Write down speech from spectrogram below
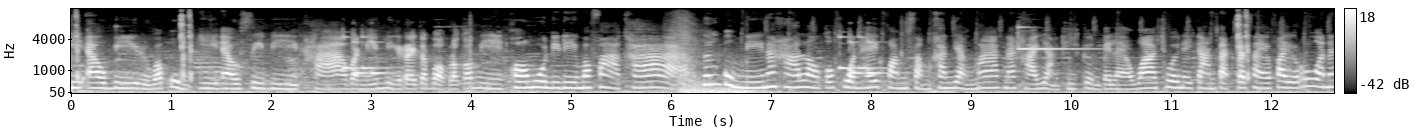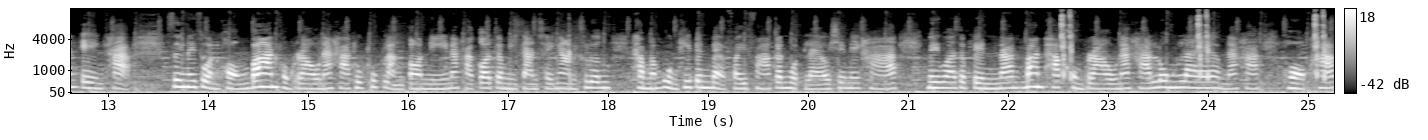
ELB หรือว่าปุ่ม ELCB ค่ะ วันนี้มีไรจะบอกแล้วก็มีข้อมูลดีๆ มาฝากค่ะ ซึ่งปุ่มนี้นะคะเราก็ควรให้ความสำคัญอย่างมากนะคะ อย่างที่เกินไปแล้วว่าช่วยในการตัดกระแสไฟรั่วนั่นเองค่ะ ซึ่งในส่วนของบ้านของเรานะคะ ทุกๆ หลังตอนนี้นะคะ ก็จะมีการใช้งานเครื่องทำน้ำอุ่นที่เป็นแบบไฟฟ้ากันหมดแล้วใช่ไหมคะ ไม่ว่าจะเป็นด้านบ้านพักของเรานะคะโรงแรมนะคะหอพัก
